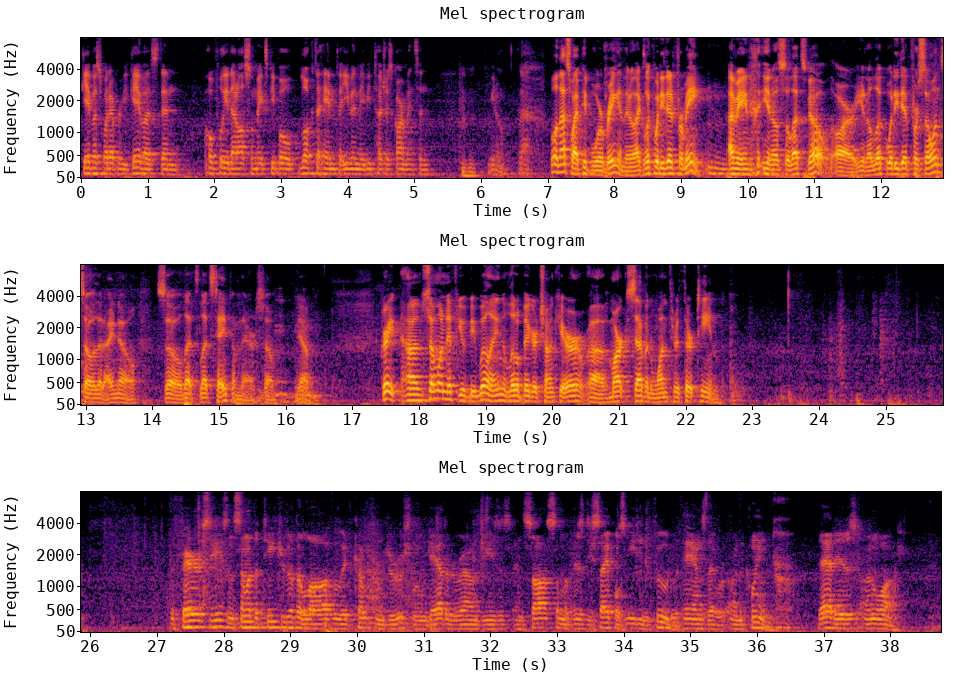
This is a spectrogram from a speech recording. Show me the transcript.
gave us whatever he gave us, then hopefully that also makes people look to him to even maybe touch his garments and Mhm. you know that. Well, and that's why people were bringing. They're like, "Look what he did for me." Mhm. I mean, you know, so let's go. Or you know, look what he did for so and so that I know. So let's let's take him there. So yeah, great. Um, someone, if you'd be willing, a little bigger chunk here. Uh, Mark seven one through thirteen. The Pharisees and some of the teachers of the law who had come from Jerusalem gathered around Jesus and saw some of his disciples eating food with hands that were unclean, that is, unwashed.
